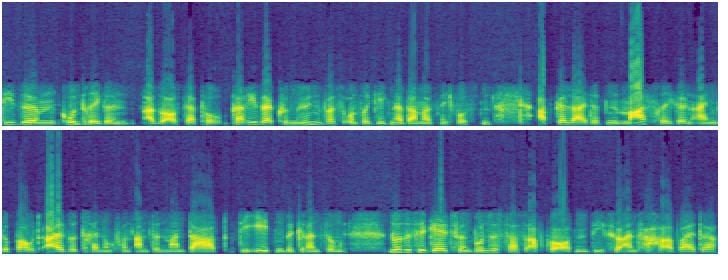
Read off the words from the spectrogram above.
Diese Grundregeln, also aus der Pariser Kommune, was unsere Gegner damals nicht wussten, abgeleiteten Maßregeln eingebaut, also Trennung von Amt und Mandat, Diätenbegrenzung, nur so viel Geld für einen Bundestagsabgeordneten wie für einen Facharbeiter,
